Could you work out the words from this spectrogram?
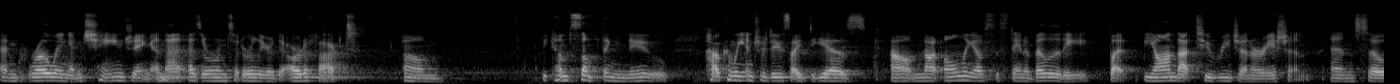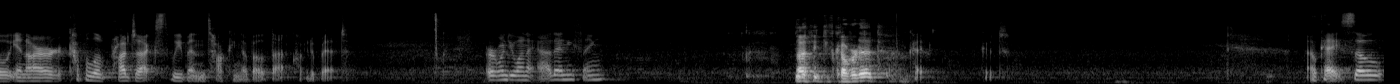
and growing and changing, and that, as Irwin said earlier, the artifact um, becomes something new. How can we introduce ideas um, not only of sustainability, but beyond that to regeneration? And so in our couple of projects, we've been talking about that quite a bit. Irwin, do you want to add anything? I think you've covered it. Okay, good. Okay, so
